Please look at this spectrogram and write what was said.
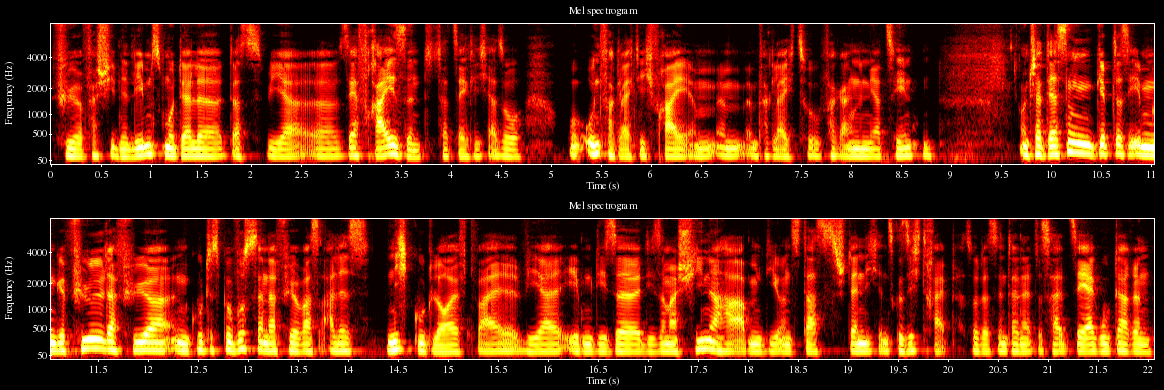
für verschiedene Lebensmodelle, dass wir äh, sehr frei sind tatsächlich, also unvergleichlich frei im, im, im Vergleich zu vergangenen Jahrzehnten. Und stattdessen gibt es eben ein Gefühl dafür, ein gutes Bewusstsein dafür, was alles nicht gut läuft, weil wir eben diese, diese Maschine haben, die uns das ständig ins Gesicht treibt. Also das Internet ist halt sehr gut darin,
